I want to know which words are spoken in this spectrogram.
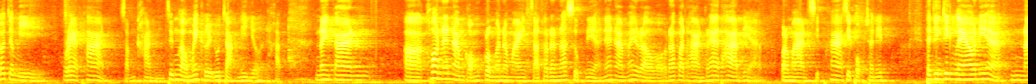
ก็จะมีแร่ธาตุสำคัญ ซึ่งเราไม่เคยรู้จักนี่เยอะนะครับ ในการข้อแนะนำของกรมอนามัยสาธารณสุขเนี่ยแนะนำให้เรารับประทานแร่ธาตุเนี่ยประมาณ 15-16 ชนิด แต่จริงๆแล้วเนี่ยใน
